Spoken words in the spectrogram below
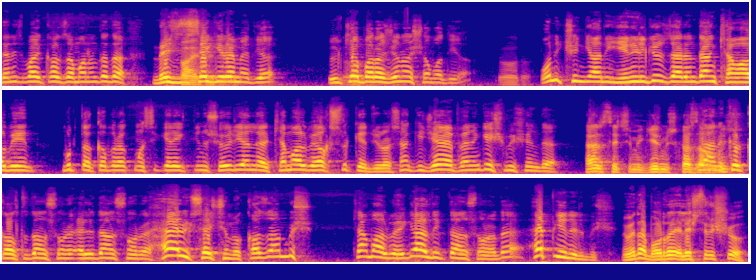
Deniz Baykal zamanında da meclise Kaybediyor. giremedi ya. Ülke barajını aşamadı ya. Doğru. Onun için yani yenilgi üzerinden Kemal Bey'in mutlaka bırakması gerektiğini söyleyenler Kemal Bey haksızlık ediyorlar. Sanki CHP'nin geçmişinde Her seçimi girmiş yani kazanmış. 46'dan sonra 50'den sonra her seçimi kazanmış. Kemal Bey geldikten sonra da hep yenilmiş. Mehmet abi orada eleştiri şu.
